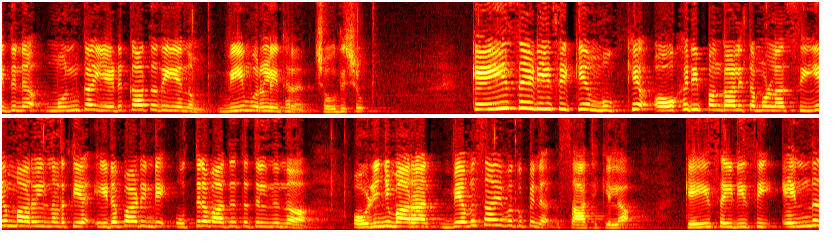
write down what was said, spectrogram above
ഇതിന് മുൻകൈ എടുക്കാത്തത് എന്നും വി മുരളീധരൻ ചോദിച്ചു. കെ എസ് ഐ ഡി സിക്ക് മുഖ്യ ഓഹരി പങ്കാളിത്തമുള്ള സി എം ആറിൽ നടത്തിയ ഇടപാടിന്റെ ഉത്തരവാദിത്തത്തിൽ നിന്ന് ഒഴിഞ്ഞുമാറാൻ വ്യവസായ വകുപ്പിന് സാധിക്കില്ല. K S I D C എന്ത്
